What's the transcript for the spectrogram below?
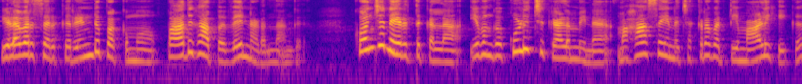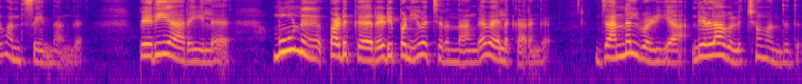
இளவரசருக்கு ரெண்டு பக்கமும் பாதுகாப்பவே நடந்தாங்க. கொஞ்ச நேரத்துக்கெல்லாம் இவங்க குளிச்சு கிளம்பின மகாசேன சக்கரவர்த்தி மாளிகைக்கு வந்து சேர்ந்தாங்க. பெரிய அறையில் மூணு படுக்கை ரெடி பண்ணி வச்சுருந்தாங்க வேலைக்காரங்க. ஜன்னல் வழியாக நிலா வெளிச்சம் வந்தது.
